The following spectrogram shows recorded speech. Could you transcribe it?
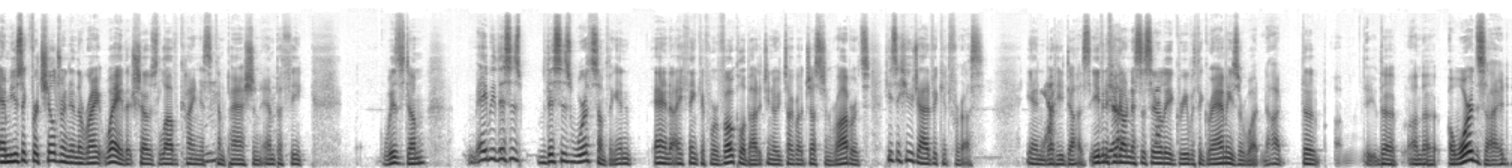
and music for children in the right way that shows love, kindness, mm-hmm. compassion, empathy, wisdom. Maybe this is this is worth something, and and I think if we're vocal about it, you know, you talk about Justin Roberts, he's a huge advocate for us in what he does, even if you don't necessarily agree with the Grammys or whatnot. The the on the award side,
